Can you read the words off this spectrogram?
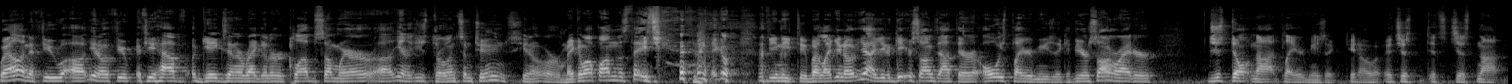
well, and if you uh, you know if you if you have gigs in a regular club somewhere, uh, you know, you just throw in some tunes, you know, or make them up on the stage if you need to. But like you know, yeah, you know, get your songs out there. Always play your music. If you're a songwriter, just don't not play your music. You know, it's just it's just not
